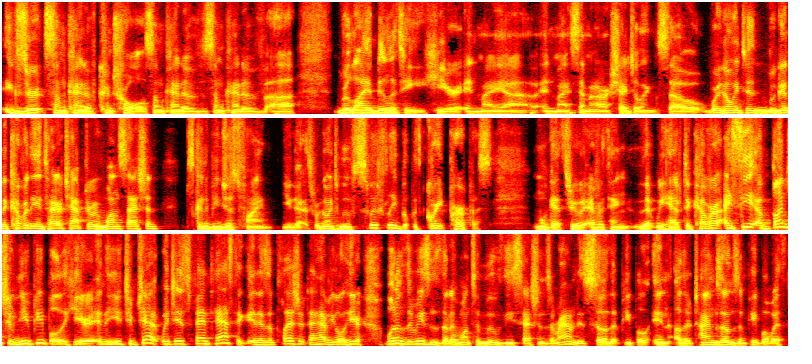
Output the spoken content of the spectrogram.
exert some kind of control, some kind of some kind of uh, reliability here in my uh, in my seminar scheduling. So we're going to we're going to cover the entire chapter in one session. It's going to be just fine, you guys. We're going to move swiftly, but with great purpose. And we'll get through everything that we have to cover. I see a bunch of new people here in the YouTube chat, which is fantastic. It is a pleasure to have you all here. One of the reasons that I want to move these sessions around is so that people in other time zones and people with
